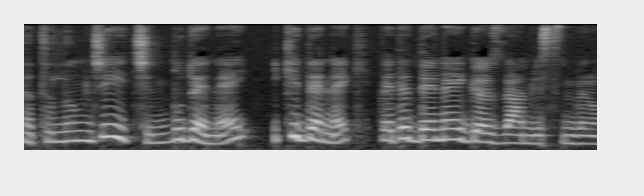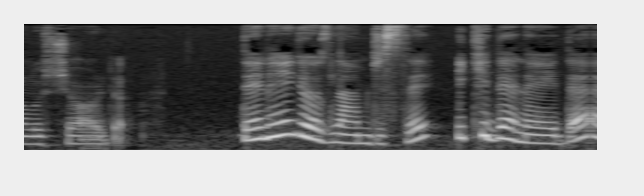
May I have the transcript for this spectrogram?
katılımcı için bu deney iki denek ve de deney gözlemcisinden oluşuyordu. Deney gözlemcisi iki deneyde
